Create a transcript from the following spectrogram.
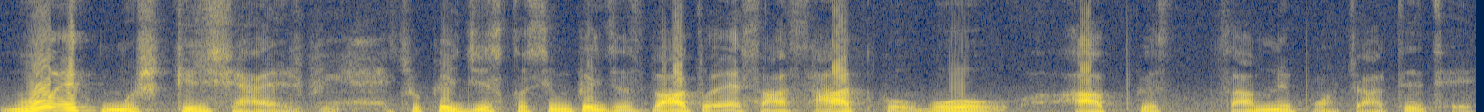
वो एक मुश्किल शायर भी हैं, चूँकि जिस किस्म के जज्बात और एहसास को वो आपके सामने पहुंचाते थे,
